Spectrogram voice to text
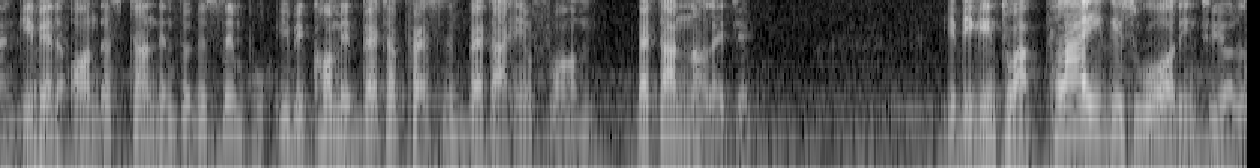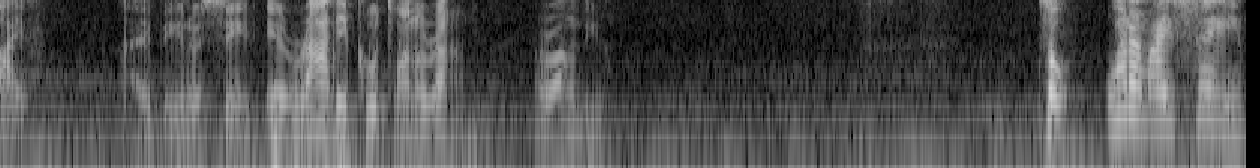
and giveth understanding to the simple. You become a better person, better informed, better knowledgeable. you begin to apply this word into your life, I begin to see a radical turnaround around you. So, what am I saying?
